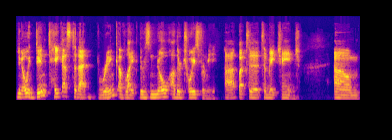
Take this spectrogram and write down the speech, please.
you know it didn't take us to that brink of like there's no other choice for me uh, but to to make change um,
